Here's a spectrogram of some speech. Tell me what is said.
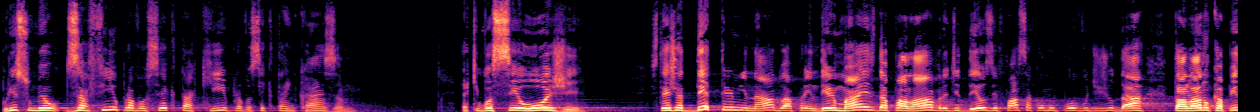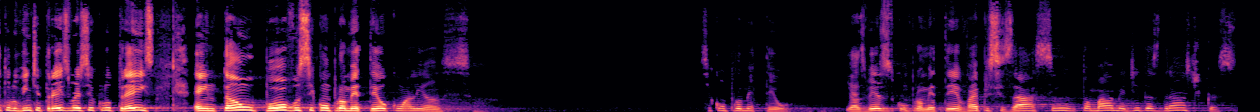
Por isso, o meu desafio para você que está aqui, para você que está em casa, é que você hoje esteja determinado a aprender mais da palavra de Deus e faça como o povo de Judá. Está lá no capítulo 23, versículo 3. Então o povo se comprometeu com a aliança. Se comprometeu. E às vezes comprometer vai precisar, sim, tomar medidas drásticas.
